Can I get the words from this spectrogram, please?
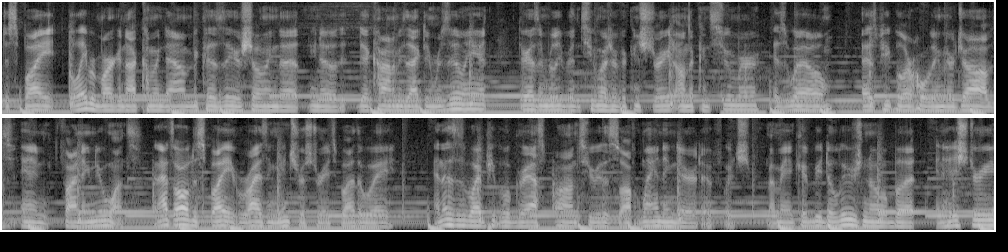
despite the labor market not coming down because they are showing that, you know, the, the economy is acting resilient. There hasn't really been too much of a constraint on the consumer as well as people are holding their jobs and finding new ones. And that's all despite rising interest rates, by the way. And this is why people grasp onto the soft landing narrative, which, I mean, it could be delusional, but in history,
